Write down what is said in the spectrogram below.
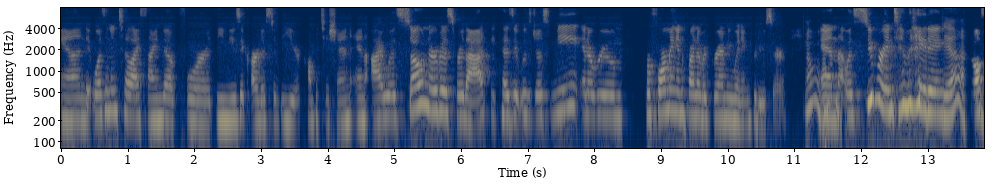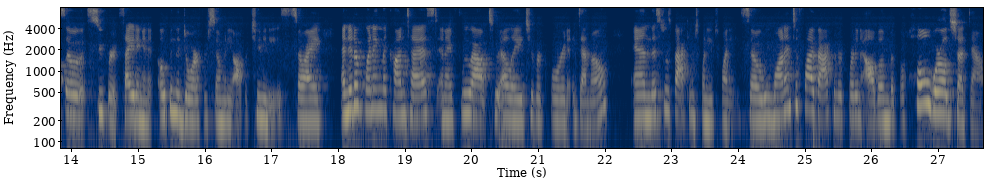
And it wasn't until I signed up for the Music Artist of the Year competition. And I was so nervous for that because it was just me in a room performing in front of a Grammy winning producer. Oh. And that was super intimidating yeah. also super exciting and it opened the door for so many opportunities. So I ended up winning the contest and I flew out to LA to record a demo. And this was back in 2020. So we wanted to fly back and record an album, but the whole world shut down.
